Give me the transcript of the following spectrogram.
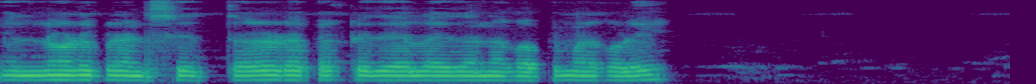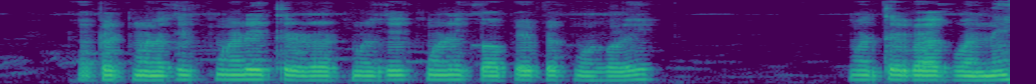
ಇಲ್ಲಿ ನೋಡಿ ಫ್ರೆಂಡ್ಸ್ ಥರ್ಡ್ ಎಫೆಕ್ಟ್ ಇದೆಯಲ್ಲ ಇದನ್ನು ಕಾಪಿ ಮಾಡ್ಕೊಳ್ಳಿ. ಎಫೆಕ್ಟ್ ಮಾಡಿ ಕ್ಲಿಕ್ ಮಾಡಿ ಥರ್ಡ್ ಮೇಲೆ ಕ್ಲಿಕ್ ಮಾಡಿ ಕಾಪಿ ಎಫೆಕ್ಟ್ ಮಾಡ್ಕೊಳ್ಳಿ. ಮತ್ತೆ ಬ್ಯಾಕ್ ಬನ್ನಿ.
